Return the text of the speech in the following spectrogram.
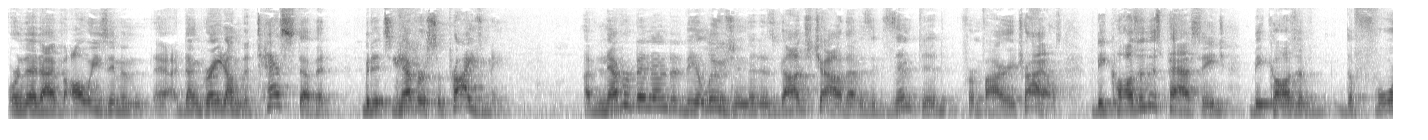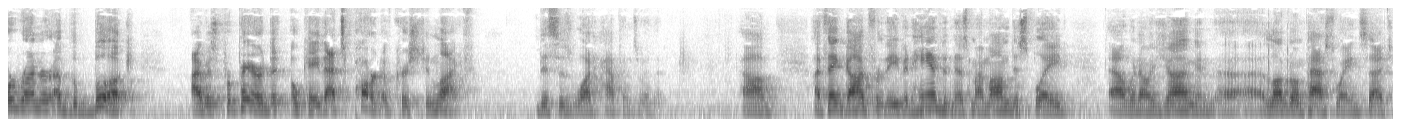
or that I've always even uh, done great on the test of it, but it's never surprised me. I've never been under the illusion that as God's child, I was exempted from fiery trials. Because of this passage, because of the forerunner of the book, I was prepared that, okay, that's part of Christian life. This is what happens with it. Um, I thank God for the even handedness my mom displayed uh, when I was young and uh, loved one passed away and such.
